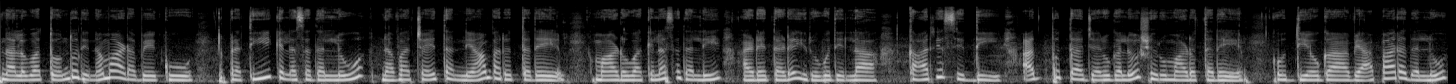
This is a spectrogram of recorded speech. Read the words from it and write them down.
ನಲವತ್ತೊಂದು ದಿನ ಮಾಡಬೇಕು. ಪ್ರತಿ ಕೆಲಸದಲ್ಲೂ ನವ ಚೈತನ್ಯ ಬರುತ್ತದೆ. ಮಾಡುವ ಕೆಲಸದಲ್ಲಿ ಅಡೆತಡೆ ಇರುವುದಿಲ್ಲ. ಕಾರ್ಯಸಿದ್ಧಿ, ಅದ್ಭುತ ಜರುಗಲು ಶುರು ಮಾಡುತ್ತದೆ. ಉದ್ಯೋಗ ವ್ಯಾಪಾರದಲ್ಲೂ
